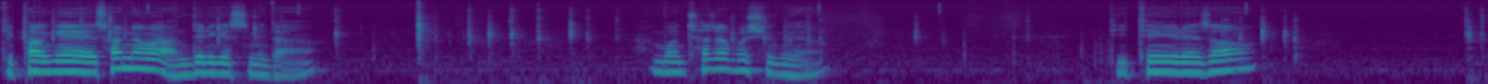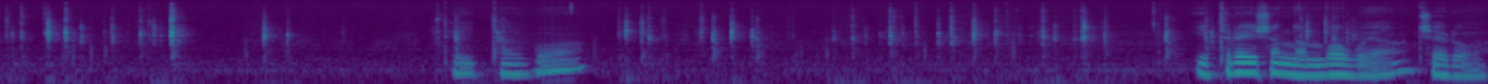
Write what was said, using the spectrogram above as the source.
딥하게 설명을 안 드리겠습니다. 한번 찾아보시고요. 디테일에서 데이터고 이터레이션 넘버고요. 제로.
